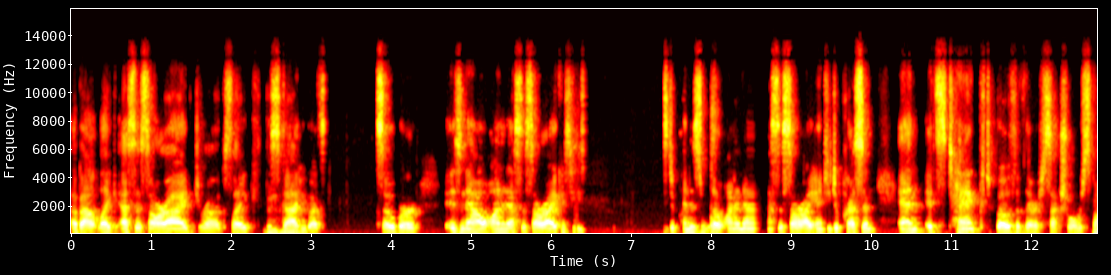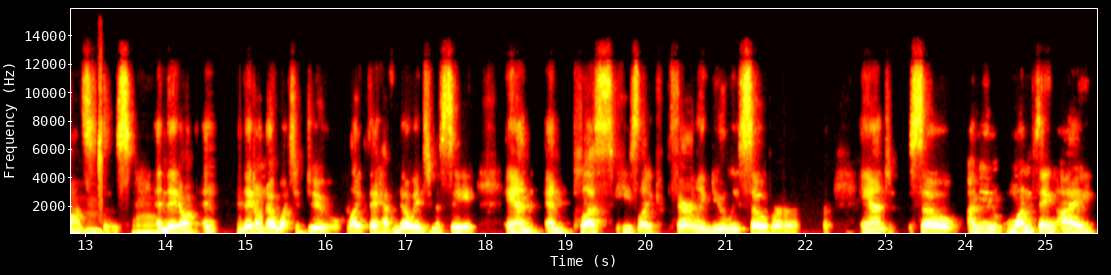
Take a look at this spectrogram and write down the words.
about like SSRI drugs. Like this guy mm-hmm. who got sober is now on an SSRI because he's and is also on an SSRI antidepressant, and it's tanked both of their sexual responses, Wow. and they don't and, and they don't know what to do. Like they have no intimacy, and and plus he's like fairly newly sober, and so I mean one thing I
